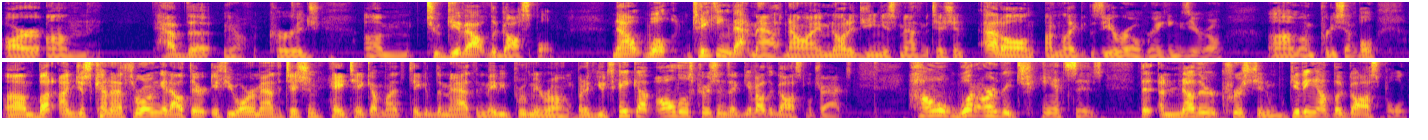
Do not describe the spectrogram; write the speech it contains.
are um have the you know courage um to give out the gospel. Now, well, taking that math, now I'm not a genius mathematician at all. I'm like zero, ranking zero. Um, I'm pretty simple. Um, but I'm just kind of throwing it out there. If you are a mathematician, hey, take up my take up the math and maybe prove me wrong. But if you take up all those Christians that give out the gospel tracts, how what are the chances that another Christian giving out the gospel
